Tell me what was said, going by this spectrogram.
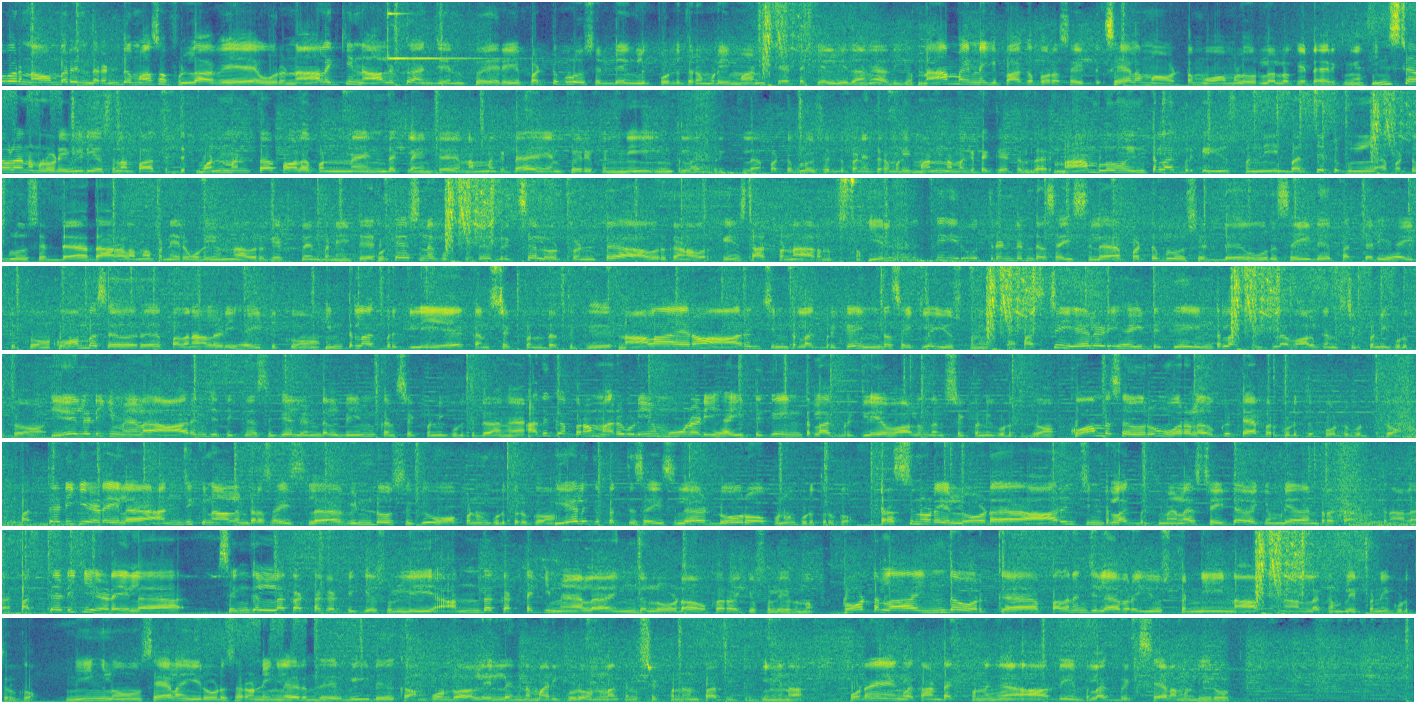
October November இந்த ரெண்டு மாதம் ஃபுல்லாகவே ஒரு நாளைக்கு நாலு டு அஞ்சு என்கொயரி பட்டுப்புழு செட்டு எங்களுக்கு போட்டு தர முடியுமான்னு கேட்ட கேள்வி தாங்க அதிகம். நாம இன்னைக்கு பார்க்க போகிற சைட் சேலம் மாவட்டம் ஓமலூரில் லொக்கேட் ஆயிருக்குங்க. இன்ஸ்டாவில் நம்மளுடைய வீடியோஸ் எல்லாம் பார்த்துட்டு ஒன் மந்த்தாக ஃபாலோ பண்ண இந்த கிளைண்ட்டு நம்ம கிட்ட என்கொயரி பண்ணி இன்டர்லாக் பிரிக்கில் பட்டுப்புழு செட்டு பண்ணி தர முடியுமான்னு நம்ம கேட்டிருந்தார் கேட்டிருந்தாரு. நாமளும் இன்டர்லாக் பிரிக்கை யூஸ் பண்ணி பட்ஜெட்டுக்குள்ள பட்டுப்புழு செட்டை தாராளமாக பண்ணிட முடியும்னு அவருக்கு எக்ஸ்பிளைன் பண்ணிட்டு கொட்டேஷனை கொடுத்துட்டு பிரிக்ஸை லோட் பண்ணிட்டு அவருக்கான ஒர்க்கையும் ஸ்டார்ட் பண்ண ஆரம்பிச்சிட்டோம். இருபதுக்கு இருபத்தி ரெண்டுன்ற சைஸில் ப்ளூ ஷெட்டு ஒரு சைடு பத்தடி ஹைட்டுக்கும் கோம்ப செவரு பதினாலு அடி ஹைட்டுக்கும் இன்டர்லாக் பிரிக்லேயே கன்ஸ்ட்ரக்ட் பண்ணுறதுக்கு நாலாயிரம் ஆறு இன்ச் இன்டர்லாக் பிரிக்கை இந்த சைட்டில் யூஸ் பண்ணியிருக்கோம். ஃபர்ஸ்ட் ஏழு அடி ஹைட்டுக்கு இன்டர்லாக் பிரிக்கில் வால் கன்ஸ்ட்ரக்ட் பண்ணி கொடுத்துட்டோம். ஏழு அடிக்கு மேலே ஆறு இன்ச் திக்னஸுக்கு லிண்டல் பீம் கன்ஸ்ட்ரக்ட் பண்ணி கொடுத்துட்டாங்க. அதுக்கப்புறம் மறுபடியும் மூணு அடி ஹைட்டுக்கு இன்டர்லாக் பிரிக்லேயே வாலும் கன்ஸ்ட்ரக்ட் பண்ணி கொடுத்துட்டோம். கோம்ப செவரும் ஓரளவுக்கு டேப்பர் கொடுத்து போட்டு கொடுத்துட்டோம். பத்து அடிக்கு இடையில அஞ்சுக்கு நாலுன்ற சைஸில் விண்டோஸுக்கு ஓப்பனும் கொடுத்துருக்கோம். ஏழுக்கு பத்து சைஸில் டோர் ஓப்பனும் கொடுத்துருக்கோம். பஸ்ஸினுடைய லோடை ஆறு இன்ச் இன்டர்லாக் பிரிக் மேலே ஸ்ட்ரைட்டாக வைக்க முடியாதுன்ற காரணத்தினால பத்து அடிக்கு இடையில செங்கல்ல கட்டை கட்டிக்க சொல்லி அந்த கட்டைக்கு மேலே இந்த லோடை உட்கார வைக்க சொல்லியிருந்தோம். டோட்டலாக இந்த ஒர்க்கை பதினஞ்சு லேபரை யூஸ் பண்ணி நாலே நாளில் கம்ப்ளீட் பண்ணி கொடுத்துருக்கோம். நீங்களும் சேலம் ஈரோடு சரௌண்டிங்கில் இருந்து வீடு காம்பவுண்ட் வால் இல்லை இந்த மாதிரி குடோன்லாம் கன்ஸ்ட்ரக்ட் பண்ணணும்னு பார்த்துட்டு இருக்கீங்கன்னா உடனே எங்களை காண்டாக்ட் பண்ணுங்கள் RT interlock brick Salem and Erode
